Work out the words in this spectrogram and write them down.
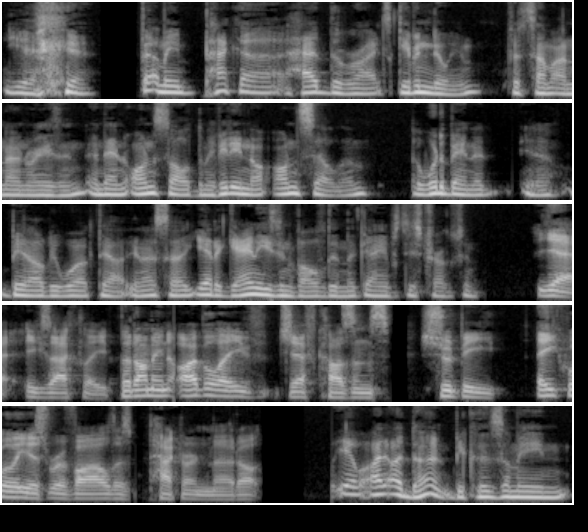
Yeah, yeah. But I mean, Packer had the rights given to him for some unknown reason, and then on sold them. If he didn't on sell them, it would have been a you know bit able to be worked out. You know, so yet again he's involved in the game's destruction. Yeah, exactly. But I mean, I believe Geoff Cousins should be equally as reviled as Packer and Murdoch. Yeah, well, I, I don't because I mean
